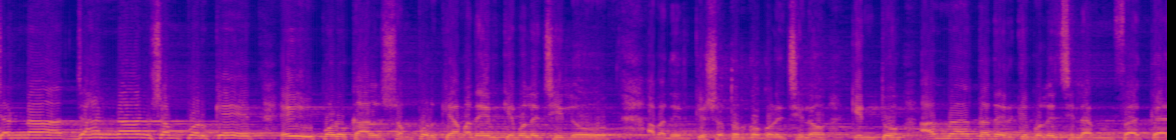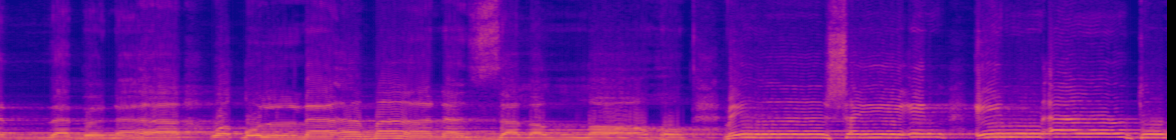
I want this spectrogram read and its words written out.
জান্নাত জাহান্নাম সম্পর্কে এই পরকাল সম্পর্কে আমাদেরকে বলেছিল আমাদেরকে সতর্ক করেছিল কিন্তু আমরা তাদেরকে বলেছিলাম فكذبنا وقلنا ما نزل الله من شيء إن أنتم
